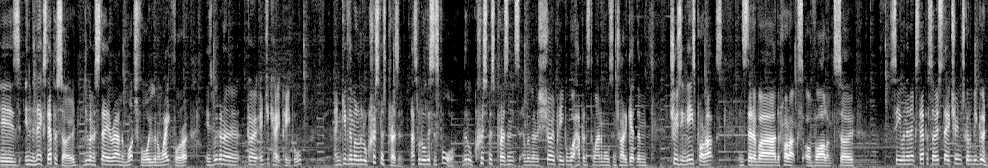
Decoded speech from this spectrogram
is in the next episode, you're gonna stay around and watch for, you're gonna wait for it, is we're gonna go educate people and give them a little Christmas present. That's what all this is for. Little Christmas presents, and we're going to show people what happens to animals and try to get them choosing these products instead of uh, the products of violence. So, see you in the next episode. Stay tuned, it's going to be good.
